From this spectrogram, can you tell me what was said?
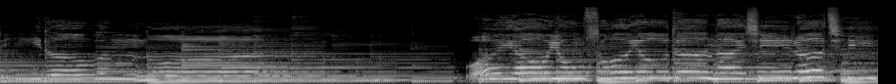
你的温暖。我要用所有的耐心、热情，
